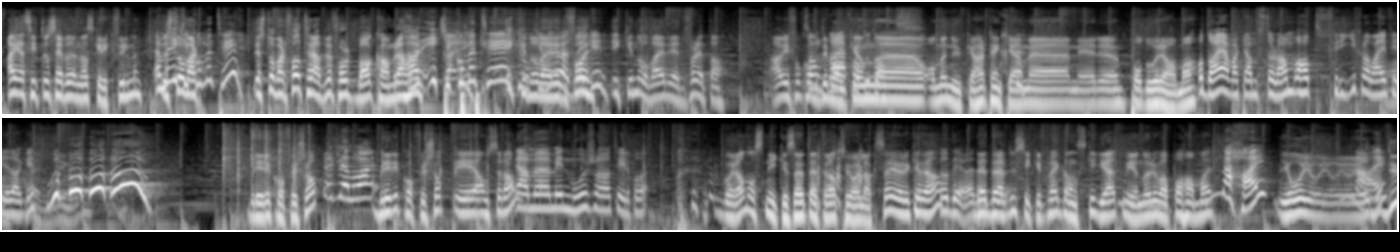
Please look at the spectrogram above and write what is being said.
Nei, jeg sitter og ser på denne skrekkfilmen. Ja, men det, står ikke kommenter! det står i hvert fall 30 folk bak kamera Ja, her. men ikke er kommenter, Ikke, ikke noe være redd for. Ikke noe å være redd for dette. Ja, Vi får komme Sånn, tilbake igjen uh, eh, om en uke her, tenker jeg, med mer eh, Podorama. Og da har jeg vært i Amsterdam og hatt fri fra deg i fire dager. Blir det coffeeshop? Jeg gleder meg! Blir det coffeeshop i Amsterdam? Ja, med min mor, så tviler på det. Går an å snike seg ut etter at hun har lagt seg, gjør det ikke det? Jo, det Det drev du sikkert med ganske greit mye når du var på Hamar. Nei, Jo, jo, jo. jo, jo. Nei. Du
